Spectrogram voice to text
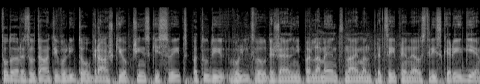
tudi rezultati volitev v Graški občinski svet, pa tudi volitve v deželni parlament najmanj precepljene avstrijske regije,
